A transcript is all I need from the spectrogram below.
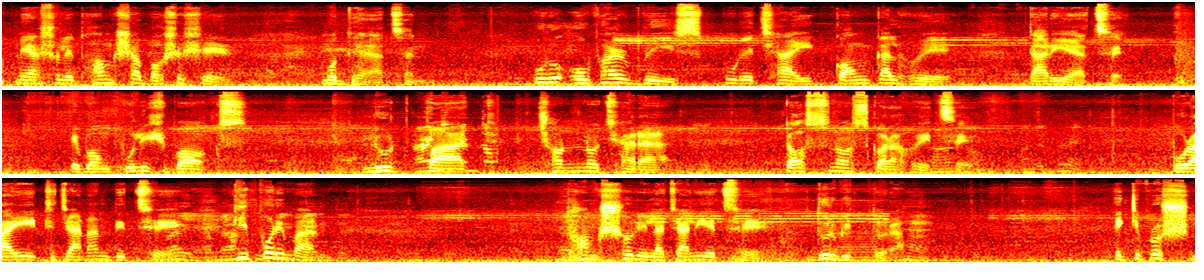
আপনি আসলে ধ্বংসাবশেষের মধ্যে আছেন। পুরো ওভারব্রিজ পুরে ছাই কঙ্কাল হয়ে দাঁড়িয়ে আছে এবং পুলিশ বক্স লুটপাট ছন্ন ছাড়া তছনছ করা হয়েছে। পোড়াইট জানান দিচ্ছে কি পরিমাণ ধ্বংসলীলা চালিয়েছে দুর্বৃত্তরা। একটি প্রশ্ন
